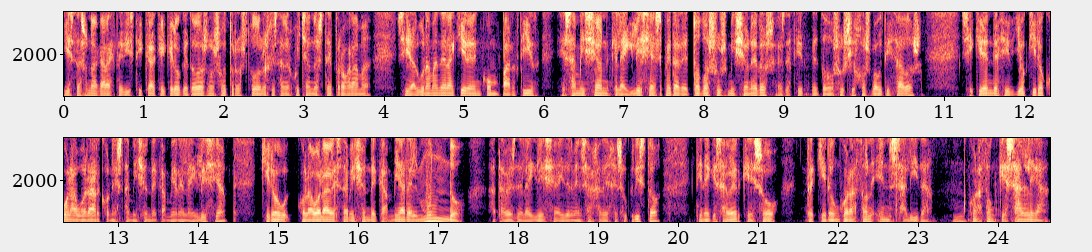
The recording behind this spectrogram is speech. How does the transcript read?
Y esta es una característica que creo que todos nosotros, todos los que están escuchando este programa, si de alguna manera quieren compartir esa misión que la Iglesia espera de todos sus misioneros, es decir, de todos sus hijos bautizados, si quieren decir yo quiero colaborar con esta misión de cambiar en la Iglesia, quiero colaborar esta misión de cambiar el mundo a través de la Iglesia y del mensaje de Jesucristo, tiene que saber que eso requiere un corazón en salida, un corazón que salga,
